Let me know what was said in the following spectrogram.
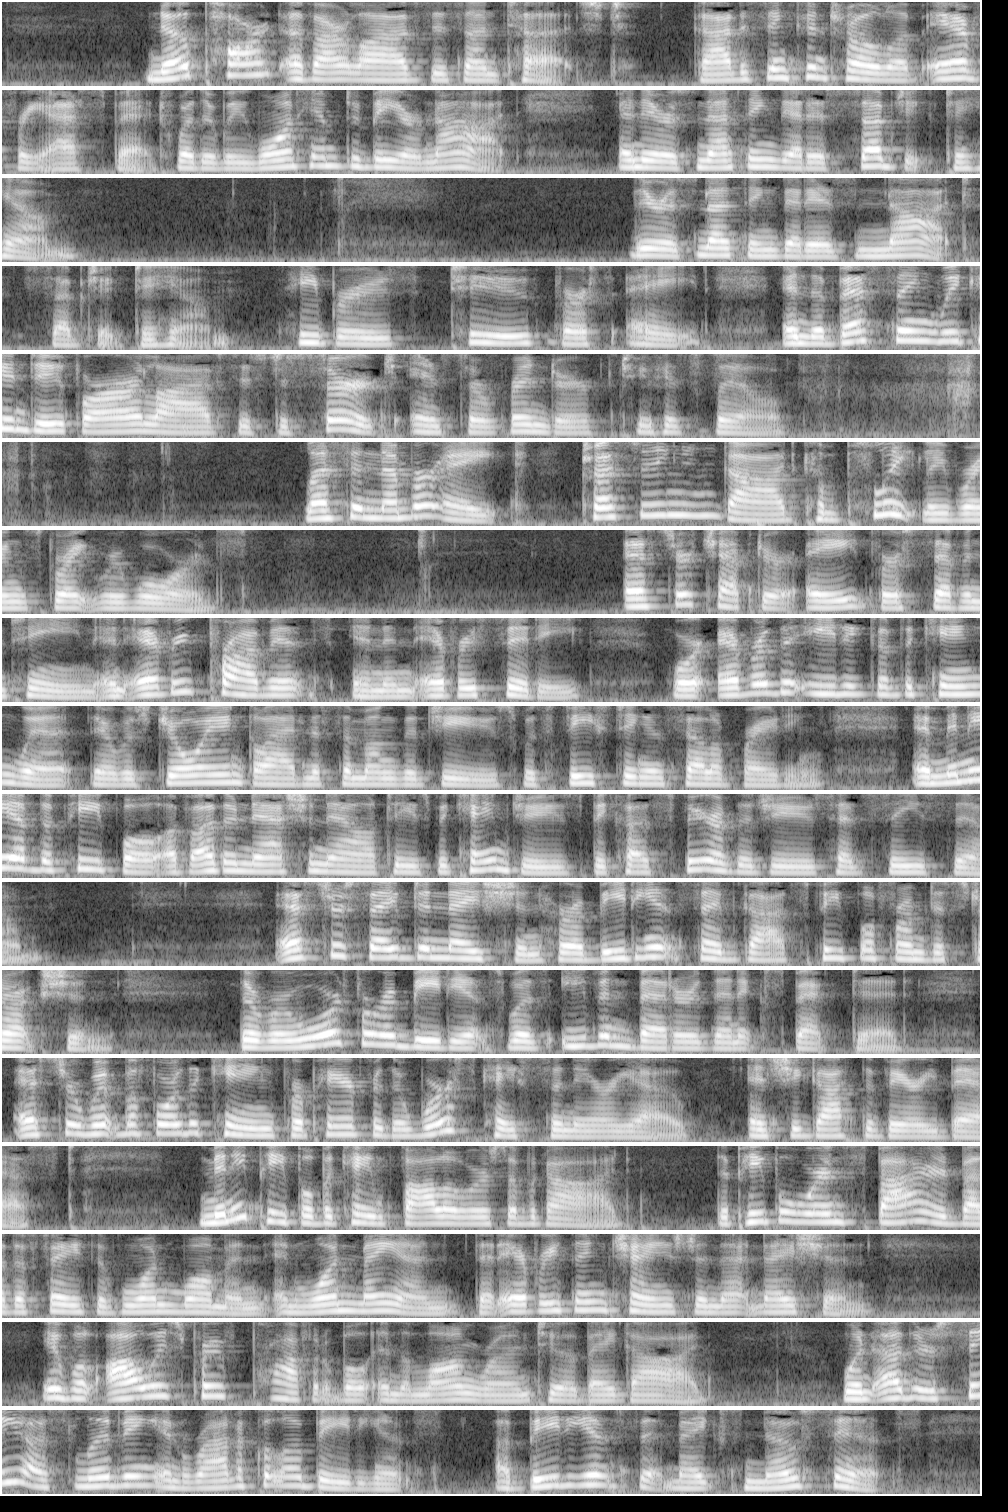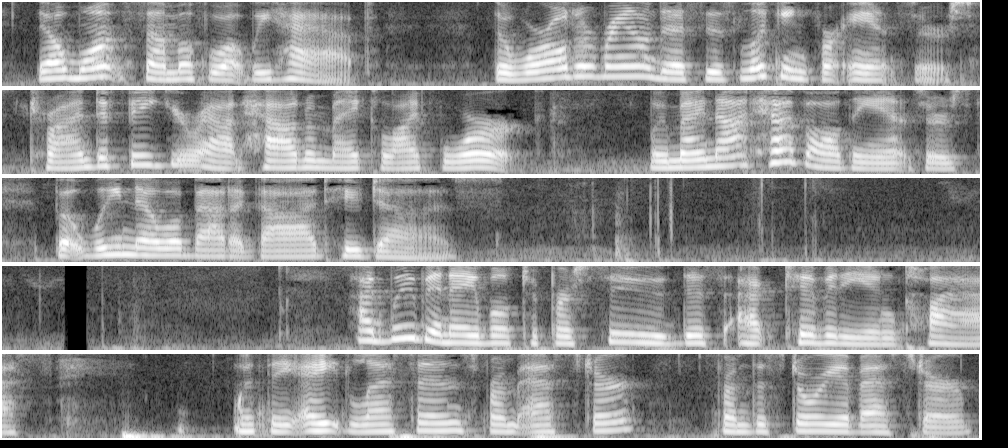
No part of our lives is untouched. God is in control of every aspect, whether we want him to be or not and there is nothing that is subject to him. There is nothing that is not subject to him. Hebrews 2, verse 8. And the best thing we can do for our lives is to search and surrender to his will. Lesson number 8 Trusting in God completely brings great rewards. Esther chapter 8, verse 17. In every province and in every city, Wherever the edict of the king went, there was joy and gladness among the Jews, with feasting and celebrating. And many of the people of other nationalities became Jews because fear of the Jews had seized them. Esther saved a nation. Her obedience saved God's people from destruction. The reward for obedience was even better than expected. Esther went before the king prepared for the worst case scenario, and she got the very best. Many people became followers of God. The people were inspired by the faith of one woman and one man that everything changed in that nation. It will always prove profitable in the long run to obey God. When others see us living in radical obedience, obedience that makes no sense, they'll want some of what we have. The world around us is looking for answers, trying to figure out how to make life work. We may not have all the answers, but we know about a God who does. Had we been able to pursue this activity in class with the eight lessons from Esther, from the story of Esther,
